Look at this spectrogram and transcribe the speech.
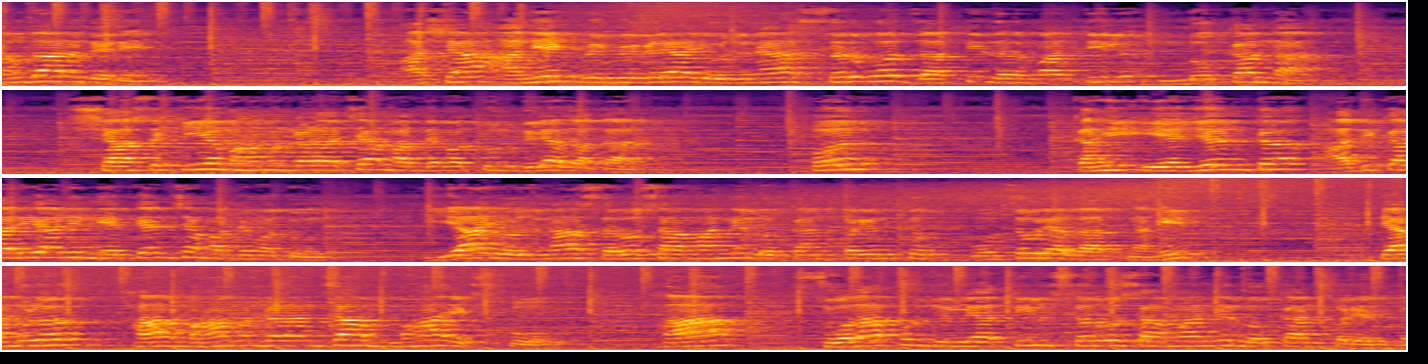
अनुदान देणे. अशा अनेक वेगवेगळ्या योजना सर्व जाती धर्मातील लोकांना शासकीय महामंडळाच्या माध्यमातून दिल्या जातात. पण काही एजंट अधिकारी आणि नेत्यांच्या माध्यमातून या योजना सर्वसामान्य लोकांपर्यंत पोहोचवल्या जात नाहीत. त्यामुळं हा महामंडळांचा महा एक्स्पो हा सोलापूर जिल्ह्यातील सर्वसामान्य लोकांपर्यंत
